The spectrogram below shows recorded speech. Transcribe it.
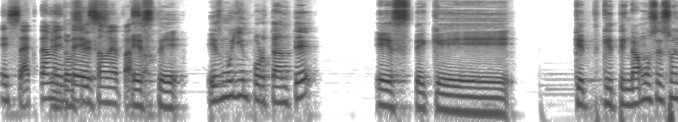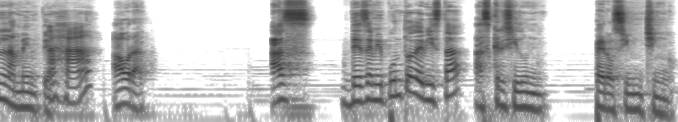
Exactamente Entonces, eso me pasó. Este, es muy importante este, que, que, que tengamos eso en la mente. Ajá. Ahora, has, desde mi punto de vista, has crecido un, pero sí un chingo.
